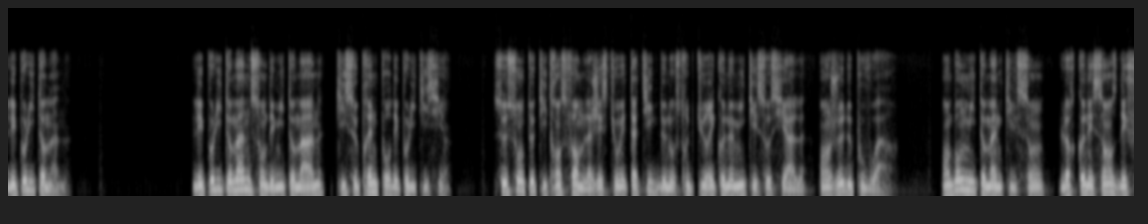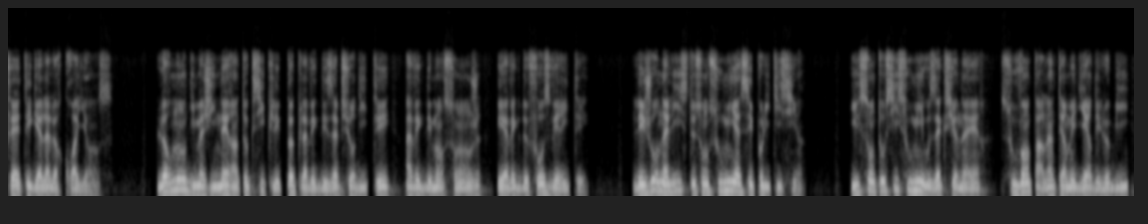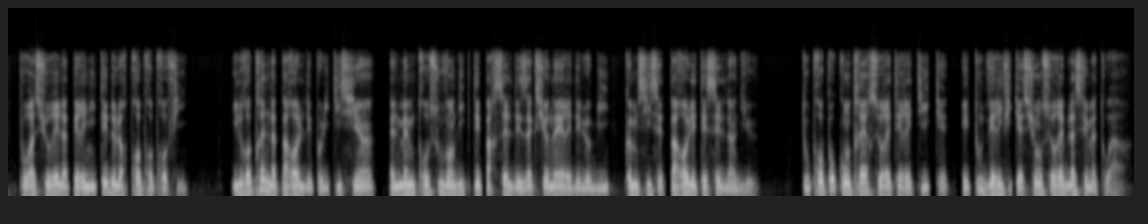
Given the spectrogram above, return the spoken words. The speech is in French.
Les polytomanes. Les polytomanes sont des mythomanes qui se prennent pour des politiciens. Ce sont eux qui transforment la gestion étatique de nos structures économiques et sociales en jeu de pouvoir. En bons mythomanes qu'ils sont, leur connaissance des faits est égale à leur croyance. Leur monde imaginaire intoxique les peuples avec des absurdités, avec des mensonges et avec de fausses vérités. Les journalistes sont soumis à ces politiciens. Ils sont aussi soumis aux actionnaires, souvent par l'intermédiaire des lobbies, pour assurer la pérennité de leurs propres profits. Ils reprennent la parole des politiciens, elle-même trop souvent dictée par celle des actionnaires et des lobbies, comme si cette parole était celle d'un dieu. Tout propos contraire serait hérétique, et toute vérification serait blasphématoire.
